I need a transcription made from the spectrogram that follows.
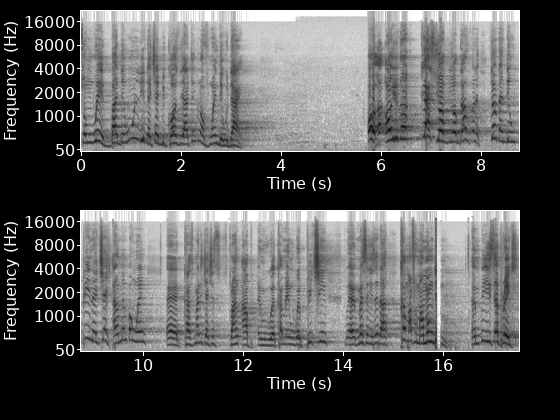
some way, but they won't leave the church because they are thinking of when they will die. Oh, uh, or you know, yes, your, your grandfather. Sometimes they will be in a church. I remember when uh, charismatic churches sprang up and we were coming, we were preaching uh, messages that come out from among them and be separate.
